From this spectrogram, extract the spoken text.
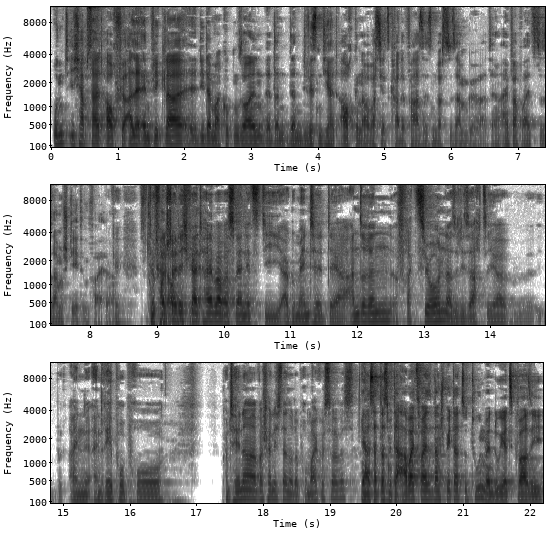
Und ich habe es halt auch für alle Entwickler, äh, die da mal gucken sollen, äh, dann, dann wissen die halt auch genau, was jetzt gerade Phase ist und was zusammengehört. Ja. Einfach weil es zusammensteht im Fall. Ja. Okay. Der halt Vollständigkeit halber, was wären jetzt die Argumente der anderen Fraktionen? Also die sagte ja, ein, ein Repo pro Container wahrscheinlich dann oder pro Microservice? Ja, es hat das mit der Arbeitsweise dann später zu tun, wenn du jetzt quasi,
